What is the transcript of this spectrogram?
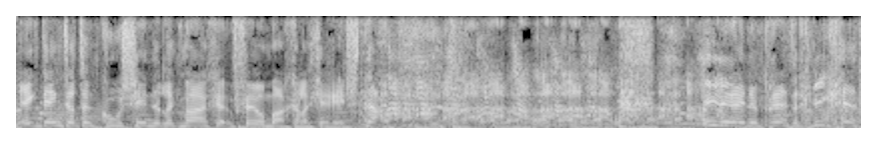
Ik denk dat een koe zindelijk maken veel makkelijker is. Nou, iedereen een prettig weekend.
